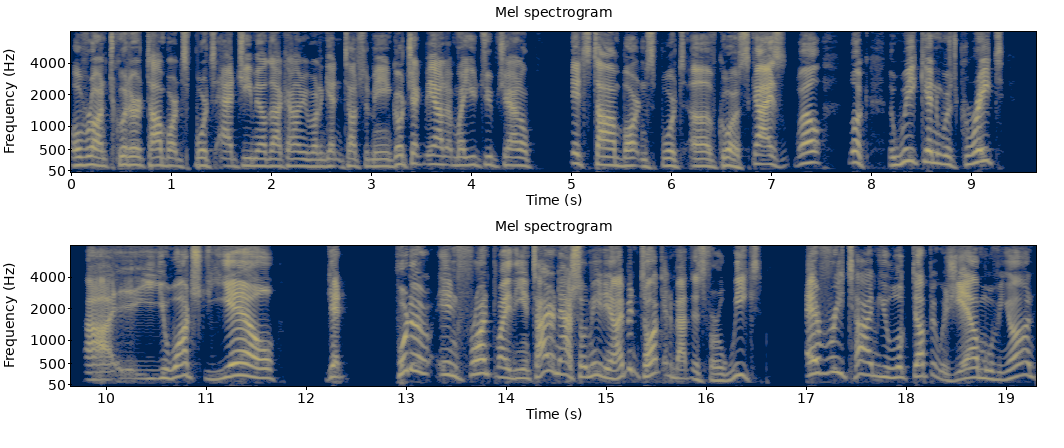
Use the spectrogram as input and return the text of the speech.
over on Twitter, Tom Barton Sports at gmail.com. You want to get in touch with me and go check me out at my YouTube channel. It's Tom Barton Sports, of course. Guys, well, look, the weekend was great. Uh, you watched Yale get put in front by the entire national media. I've been talking about this for weeks. Every time you looked up, it was Yale moving on.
